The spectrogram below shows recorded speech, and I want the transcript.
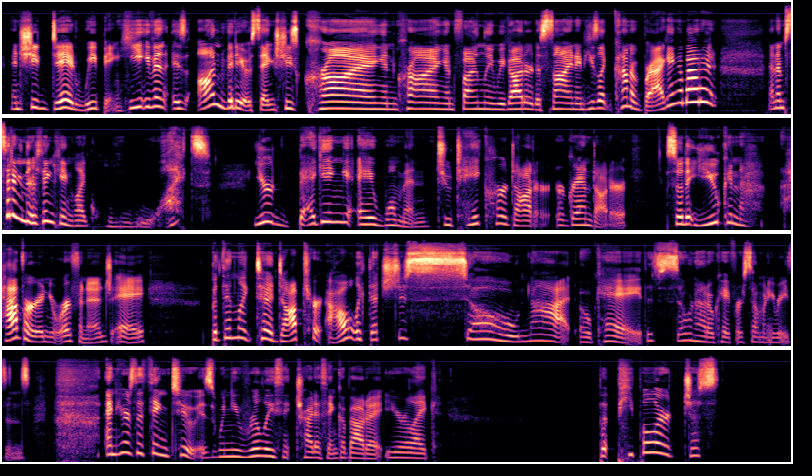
And she did, weeping. He even is on video saying she's crying and crying. And finally, we got her to sign. And he's like kind of bragging about it. And I'm sitting there thinking, like, what? You're begging a woman to take her daughter or granddaughter so that you can have her in your orphanage, A, but then, like, to adopt her out, like, that's just so not okay. That's so not okay for so many reasons. And here's the thing, too, is when you really th- try to think about it, you're like, but people are just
